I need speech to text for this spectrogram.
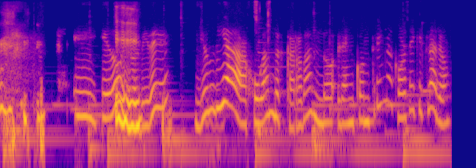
y quedó, Y- me olvidé. Y un día jugando, escarbando, la encontré y me acordé que, claro,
